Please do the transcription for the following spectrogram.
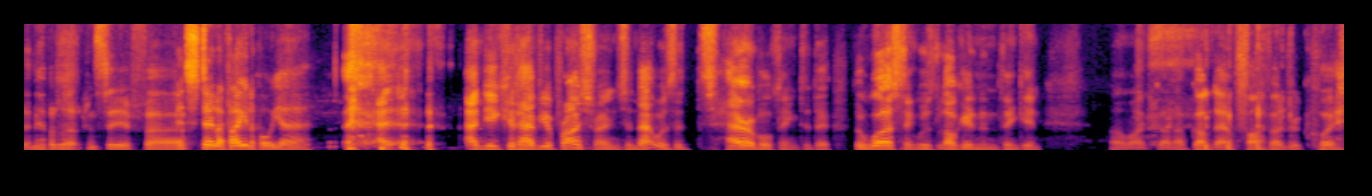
Let me have a look and see if. Uh, It's still available, yeah. and, and you could have your price range, and that was a terrible thing to do. The worst thing was logging and thinking, "Oh my god, I've gone down five hundred quid."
